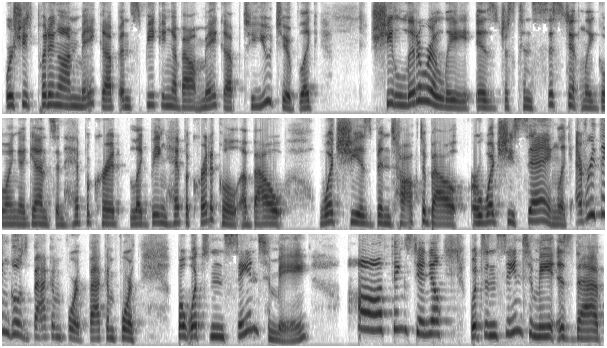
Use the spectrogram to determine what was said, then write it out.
where she's putting on makeup and speaking about makeup to YouTube. Like, she literally is just consistently going against and hypocrite, like being hypocritical about what she has been talked about or what she's saying. Like everything goes back and forth, back and forth. But what's insane to me Oh, thanks, Danielle. What's insane to me is that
